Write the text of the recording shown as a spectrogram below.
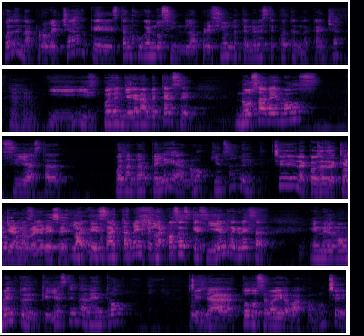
pueden aprovechar que están jugando sin la presión de tener este cuate en la cancha y, pueden llegar a meterse. No sabemos si hasta puedan dar pelea, ¿no? ¿Quién sabe? Sí, la cosa es de que él ya no regrese. exactamente, la cosa es que si él regresa en el momento en que ya estén adentro, pues ya todo se va a ir abajo, ¿no? Sí,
